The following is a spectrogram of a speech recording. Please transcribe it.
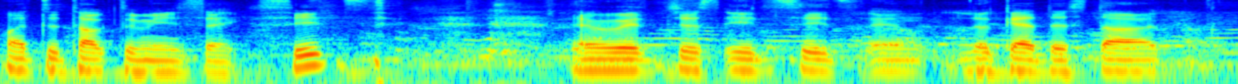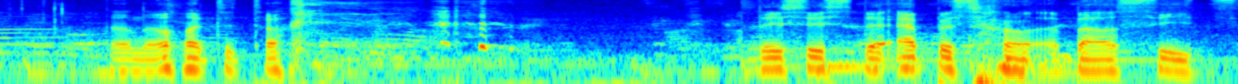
what to talk to me. He like, seeds, and we just eat seeds and look at the star. Don't know what to talk. this is the episode about seeds.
